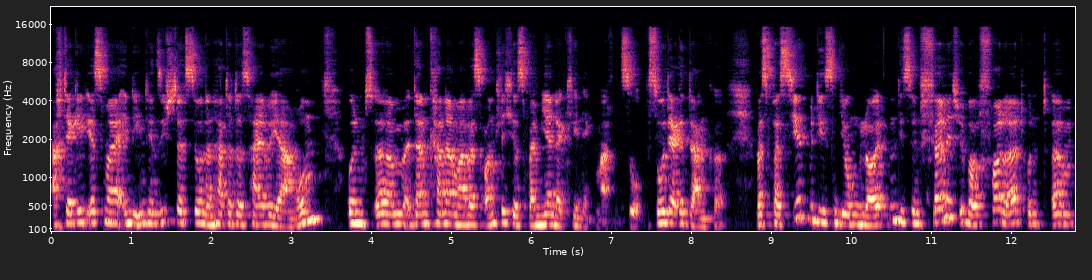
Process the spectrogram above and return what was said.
ach, der geht erstmal in die Intensivstation, dann hat er das halbe Jahr rum und ähm, dann kann er mal was ordentliches bei mir in der Klinik machen. So, so der Gedanke. Was passiert mit diesen jungen Leuten? Die sind völlig überfordert und ähm,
